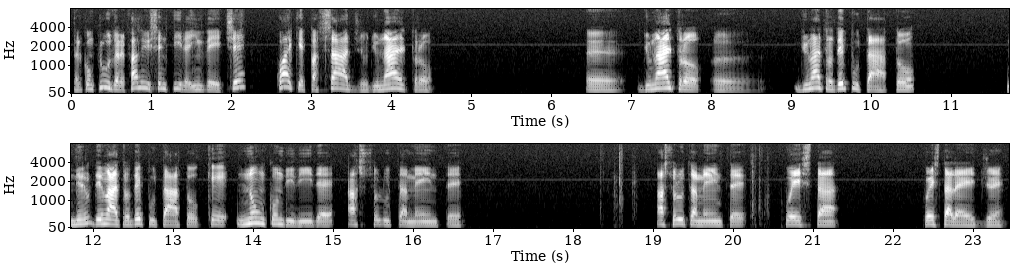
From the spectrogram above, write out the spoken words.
per concludere farvi sentire invece qualche passaggio di un altro, eh, di un altro, eh, di un altro deputato di un altro deputato che non condivide assolutamente, assolutamente questa, questa legge.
